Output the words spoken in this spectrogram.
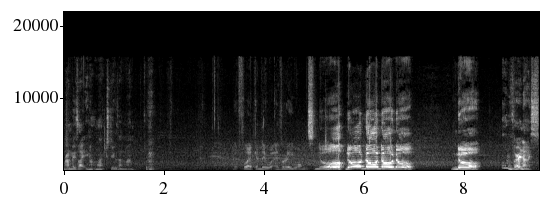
Randy's like, you're not allowed to do that, man. Ric Flair can do whatever he wants. No, no, no, no, no. No. Oh, very nice.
